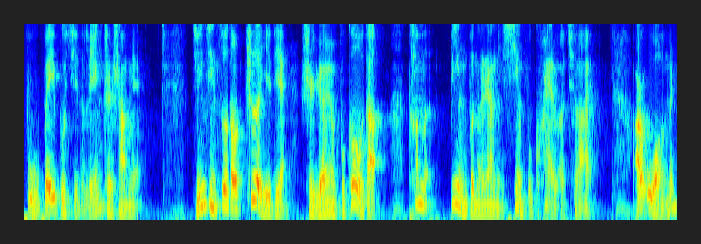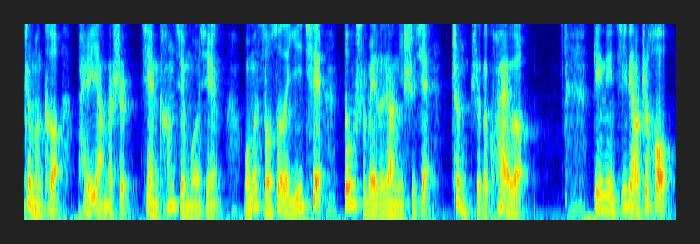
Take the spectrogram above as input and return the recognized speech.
不悲不喜的零值上面。仅仅做到这一点是远远不够的，他们并不能让你幸福快乐起来。而我们这门课培养的是健康型模型，我们所做的一切都是为了让你实现正直的快乐。奠定基调之后，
